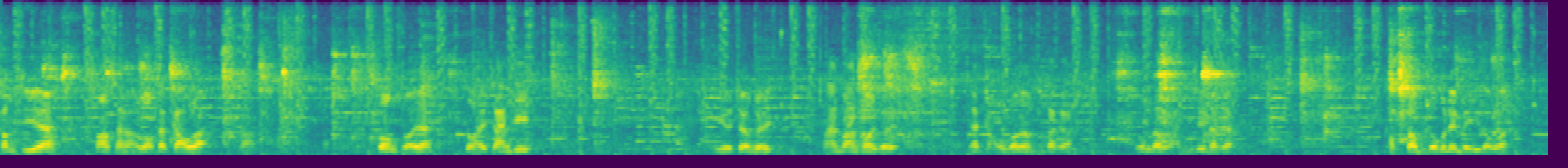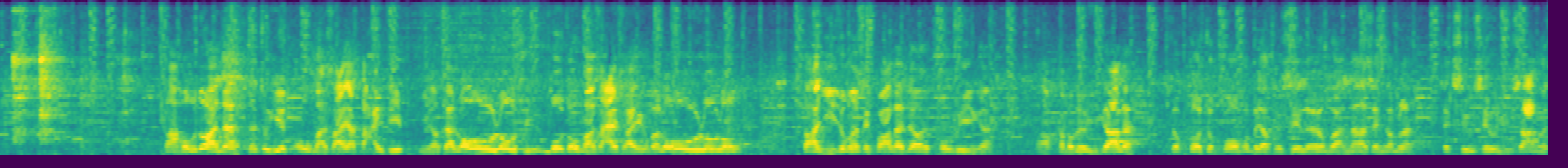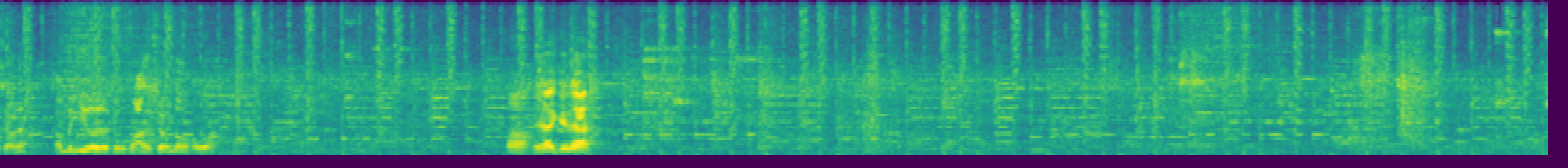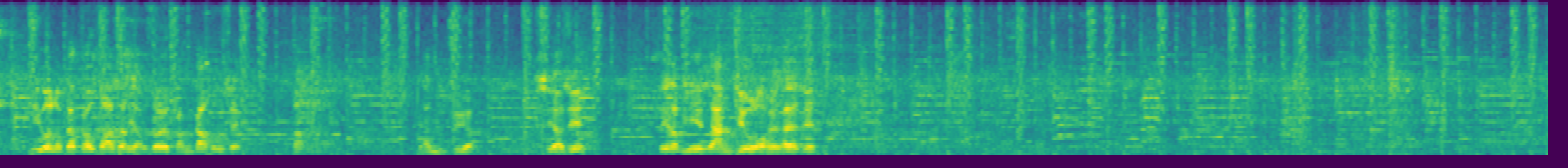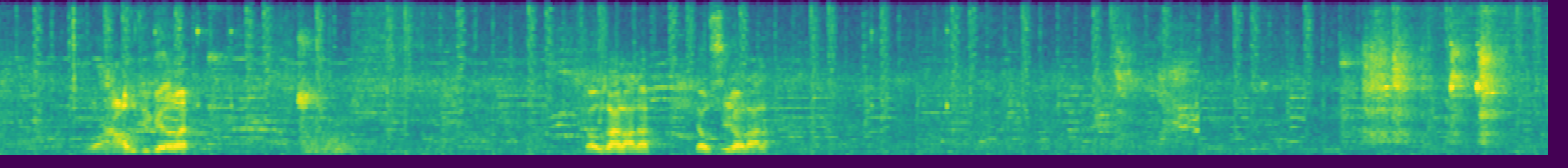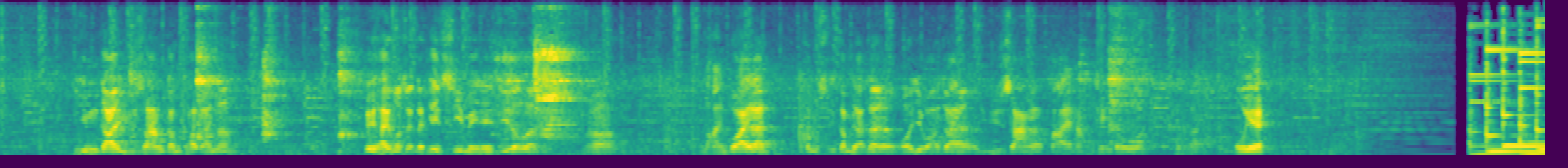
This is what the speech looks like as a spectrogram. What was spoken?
今次咧花生油落得夠啦，嗱，剛才咧都係爭啲，你要將佢攤翻開佢，一嚿咁樣唔得㗎，撈得勻先得㗎，吸收唔到嗰啲味道啊！但係好多人咧就中意倒埋晒一大碟，然後真係撈撈全部倒埋晒一齊咁啊撈撈撈，但係呢種嘅食法咧就係普遍嘅，啊咁啊佢而家咧。逐個逐個咁尤其是兩個人啊，成咁咧食少少魚生嘅時候咧，咁呢個做法就相當好啊！啊，你係幾靚？呢個落得夠花生油再更加好食啊！忍唔住啊！試下先，俾粒野生椒落去睇下先。哇！好刺激啊喂，夠晒辣啦，又酸又辣啦。點解魚生咁吸引啦？你睇我食得幾滋味，你知道啦。啊，難怪咧，今時今日咧，我要話真係魚生啊大行其道啊！好嘢。thank you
